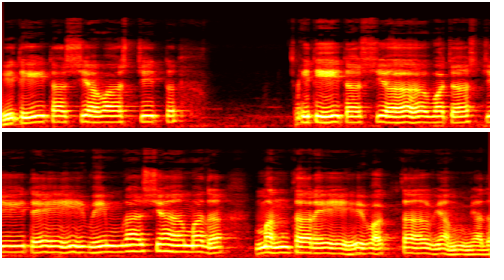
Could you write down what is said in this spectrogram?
इति तस्य वश्चित्, इति तस्य वचश्चिते विम्रस्य मद मन्थरे वक्तव्यं यद्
